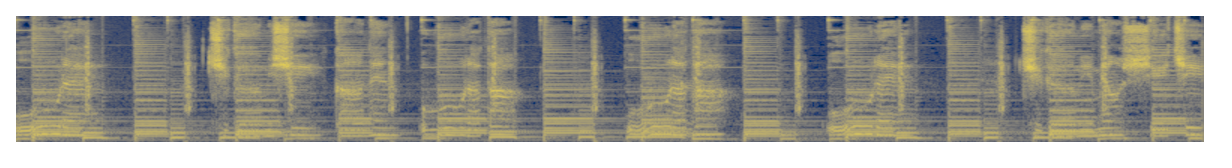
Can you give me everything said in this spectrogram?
우울해. 지금 이 시간엔 우울하다. 우울하다. 우울해. 지금이 몇 시지?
